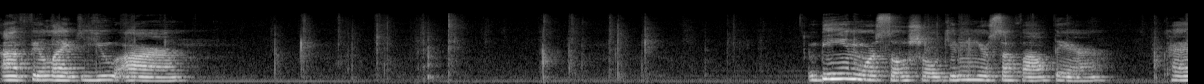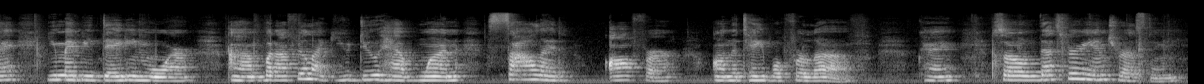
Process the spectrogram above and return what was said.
I feel like you are being more social, getting yourself out there. Okay, you may be dating more, um, but I feel like you do have one solid offer on the table for love. Okay, so that's very interesting.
